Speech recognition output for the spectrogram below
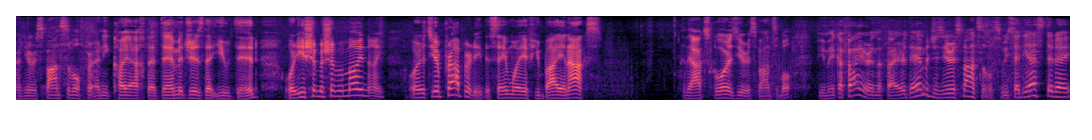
and you're responsible for any koyach that damages that you did, or isha mishum amaynai, or it's your property. The same way if you buy an ox the ox gore is irresponsible. If you make a fire and the fire damages, you're responsible. So we said yesterday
